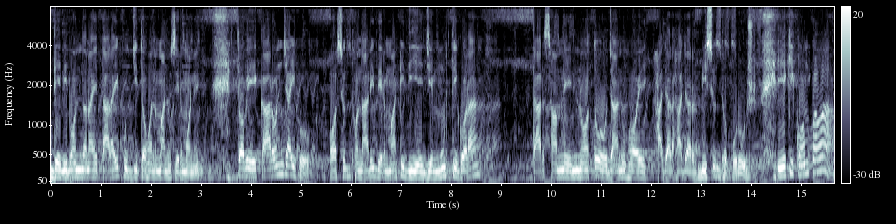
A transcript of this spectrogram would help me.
দেবী বন্দনায় তারাই পূজিত হন মানুষের মনে। তবে কারণ যাই হোক, অশুদ্ধ নারীদের মাটি দিয়ে যে মূর্তি গড়া, তার সামনে নত জানু হয় হাজার হাজার বিশুদ্ধ পুরুষ। এ কি কম পাওয়া?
